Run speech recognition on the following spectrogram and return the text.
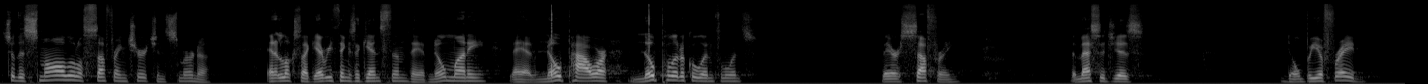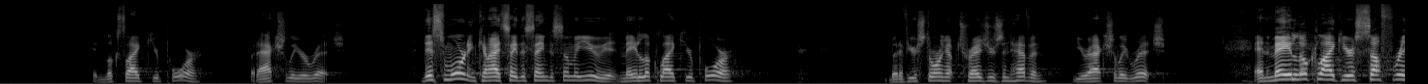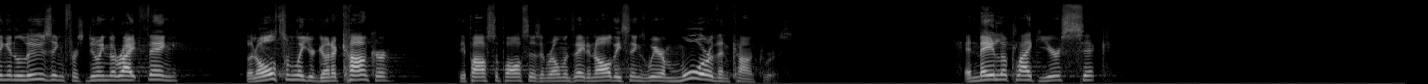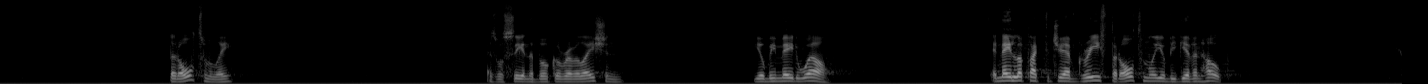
So, this small little suffering church in Smyrna, and it looks like everything's against them. They have no money, they have no power, no political influence. They are suffering. The message is don't be afraid. It looks like you're poor, but actually you're rich. This morning, can I say the same to some of you? It may look like you're poor, but if you're storing up treasures in heaven, you're actually rich. And it may look like you're suffering and losing for doing the right thing, but ultimately you're going to conquer. The Apostle Paul says in Romans 8, in all these things we are more than conquerors. It may look like you're sick, but ultimately, as we'll see in the book of Revelation, you'll be made well. It may look like that you have grief, but ultimately you'll be given hope.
